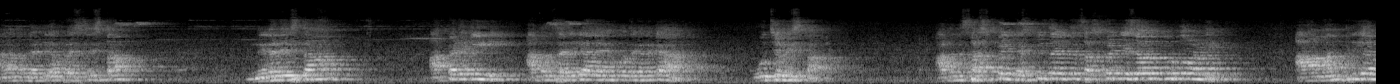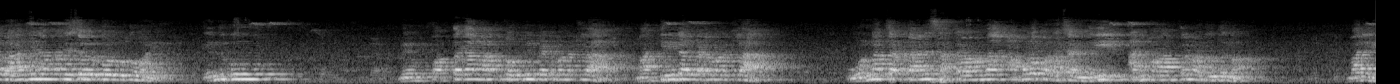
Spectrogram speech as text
అని అతను గట్టిగా ప్రశ్నిస్తాం నిలదీస్తాం. అక్కడికి అతను సరిగా లేకపోతే కనుక ఉద్యమిస్తాం. అతను సస్పెండ్ ఎస్పీ స్థాయి సస్పెండ్ చేసే వరకు ఆ మంత్రి గారు రాజీనామా చేసే వరకు ఎందుకు? మేము కొత్తగా మాకు టోపీలు పెట్టమన్నట్లా మా తీరాలు పెట్టమన్నట్లా ఉన్న చట్టాన్ని సక్రమంగా అమలు పరచండి అని మాత్రం అడుగుతున్నాం. మరి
